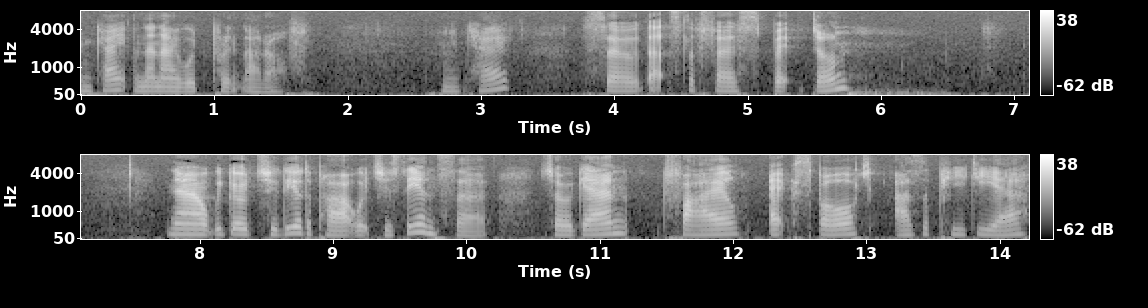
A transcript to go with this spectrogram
Okay, and then I would print that off. Okay, so that's the first bit done. Now we go to the other part which is the insert. So again, file, export as a PDF,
